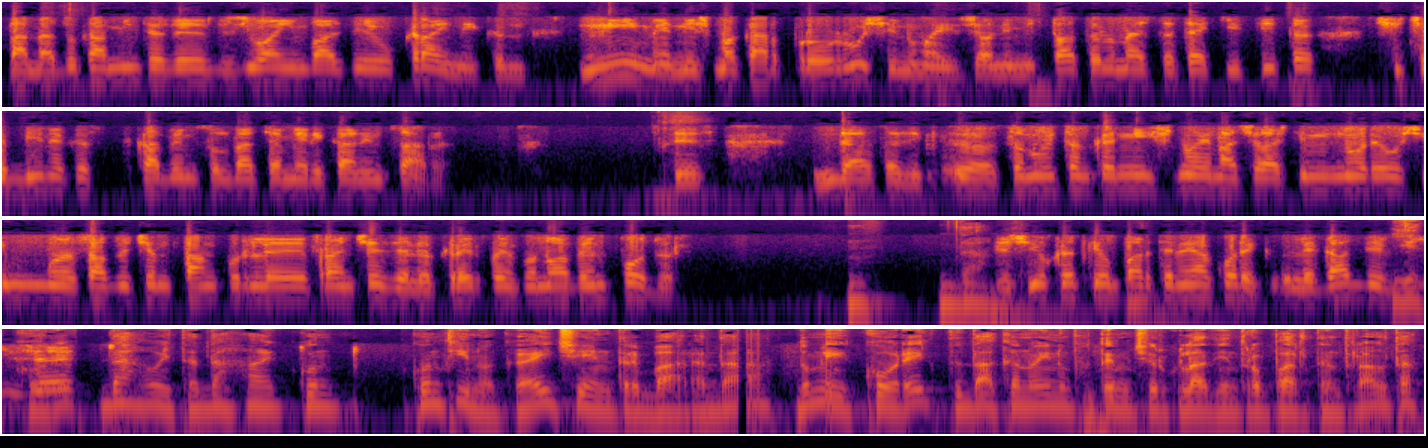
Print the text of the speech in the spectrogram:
Dar mi-aduc aminte de ziua invaziei Ucrainei, când nimeni, nici măcar prorușii nu mai ziceau nimic, toată lumea stătea chitită și ce bine că, că avem soldați americani în țară. Deci, de asta zic. Uh, Să nu uităm că nici noi, în același timp, nu reușim uh, să aducem tancurile francezele, cred, pentru că nu avem poduri. Da. Deci eu cred că e un parteneriat corect. Legat de E vize, corect? Da, uite, da, hai, con- continuă, că aici e întrebarea, da? Domnule, e corect dacă noi nu putem circula dintr-o parte într-alta?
